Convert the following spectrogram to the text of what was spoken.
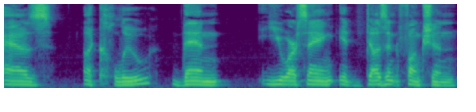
as a clue, then you are saying it doesn't function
